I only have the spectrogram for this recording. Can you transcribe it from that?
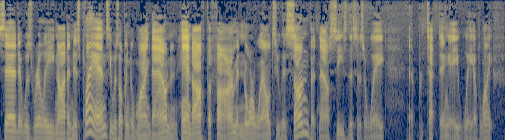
said it was really not in his plans. He was hoping to wind down and hand off the farm in Norwell to his son, but now sees this as a way of protecting a way of life.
